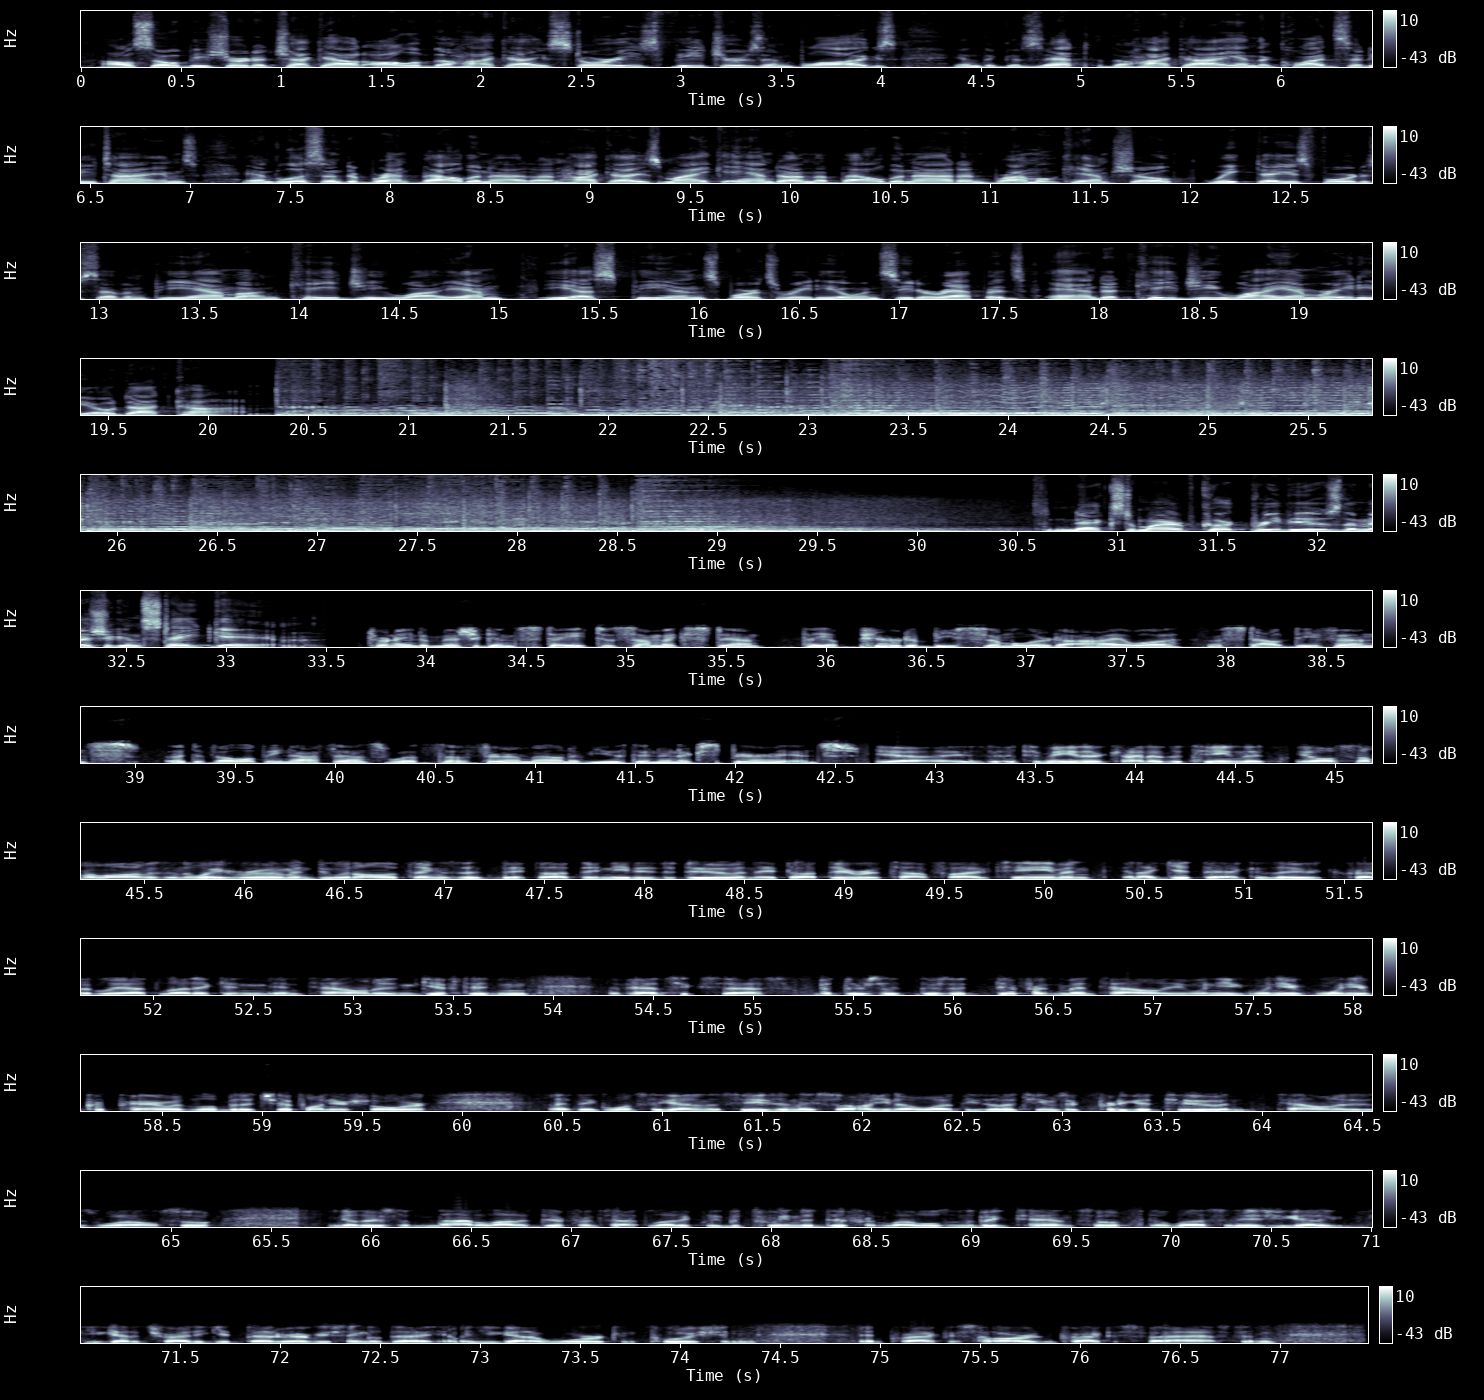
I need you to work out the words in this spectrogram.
Also, be sure to check out all of the Hawkeye stories, features, and blogs in the Gazette, the Hawkeye, and the Quad City Times, and listen to Brent Balbinot on Hawkeye's Mike and on the Balbinot and Brommelkamp Show, weekdays 4 to 7 p.m. on KGYM, ESPN Sports Radio in Cedar Rapids, and at KGYMradio.com. Next, Marv Cook previews the Michigan State game. Turning to Michigan State, to some extent, they appear to be similar to Iowa a stout defense, a developing offense with a fair amount of youth and inexperience. Yeah, to me, they're kind of the team that, you know, all summer long was in the weight room and doing all the things that they thought they needed to do, and they thought they were a top five team. And, and I get that because they're incredibly athletic and, and talented and gifted and have had success. But there's a there's a different mentality when you when you when you're preparing with a little bit of chip on your shoulder. And I think once they got in the season, they saw, you know what, these other teams are pretty good too and talented as well. So, you know, there's not a lot of difference athletically between the different levels in the Big Ten. So the lesson is you got to you got to try to get better every single day. I mean, you got to work and push and and practice hard and practice fast and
